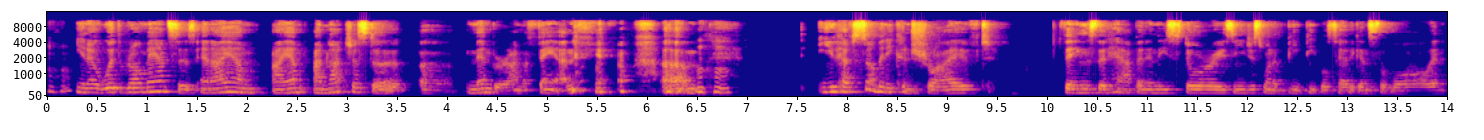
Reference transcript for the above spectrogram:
mm-hmm. you know, with romances, and I am, I am, I'm not just a, a member, I'm a fan. You, know? um, mm-hmm. you have so many contrived things that happen in these stories, and you just want to beat people's head against the wall. And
